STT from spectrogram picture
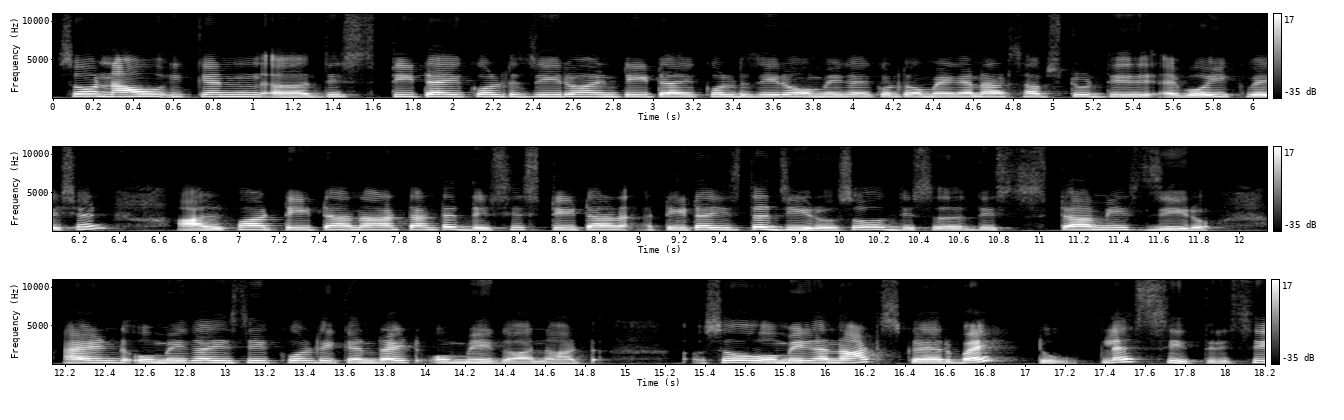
So now you can uh, this theta equal to 0 and theta equal to 0 omega equal to omega naught substitute the above equation. Alpha theta naught and this is theta theta is the 0 so this uh, this term is 0 and omega is equal to you can write omega naught so omega naught square by two plus c three c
